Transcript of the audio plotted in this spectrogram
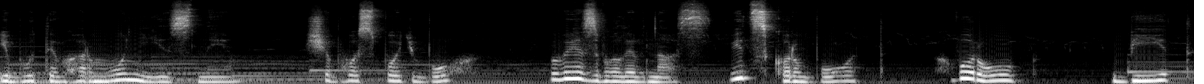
і бути в гармонії з ним, щоб Господь Бог визволив нас від скорбот, хвороб, бід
